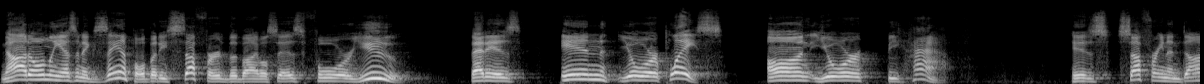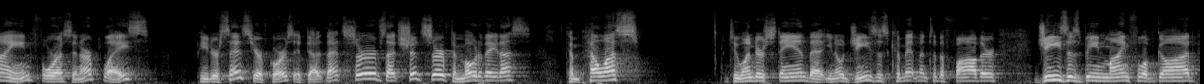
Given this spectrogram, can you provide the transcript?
not only as an example, but he suffered, the Bible says, for you. That is, in your place, on your behalf. His suffering and dying for us in our place, Peter says here, of course, it does, that serves, that should serve to motivate us, compel us to understand that, you know, Jesus' commitment to the Father, Jesus being mindful of God,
